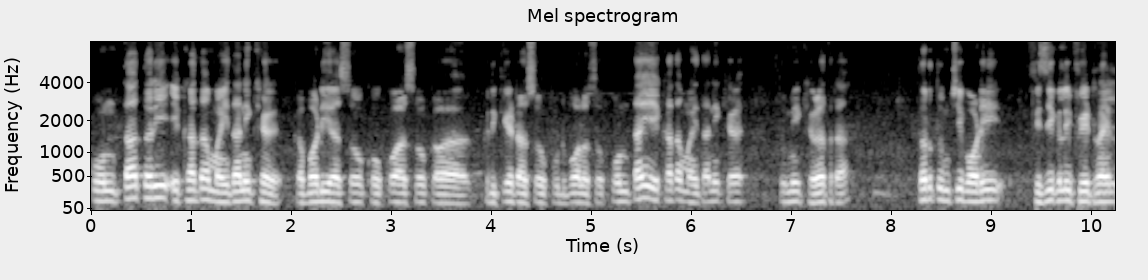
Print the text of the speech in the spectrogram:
कोणता तरी एखादा मैदानी खेळ कबड्डी असो खो खो असो क क्रिकेट असो फुटबॉल असो कोणताही एखादा मैदानी खेळ तुम्ही खेळत राहा. तर तुमची बॉडी फिजिकली फिट राहील.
